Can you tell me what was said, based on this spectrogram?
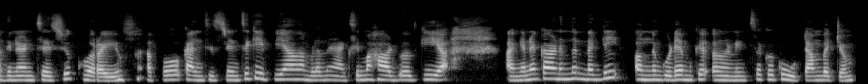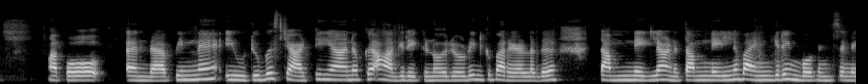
അതിനനുസരിച്ച് കുറയും. അപ്പോൾ കൺസിസ്റ്റൻസി കീപ്പ് ചെയ്യുക നമ്മൾ മാക്സിമം ഹാർഡ് വർക്ക് ചെയ്യുക അങ്ങനെ കാണുന്നുണ്ടെങ്കിൽ ഒന്നും കൂടി നമുക്ക് ഏർണിങ്സ് ഒക്കെ കൂട്ടാൻ പറ്റും. അപ്പോ എന്താ പിന്നെ യൂട്യൂബ് സ്റ്റാർട്ട് ചെയ്യാനൊക്കെ ആഗ്രഹിക്കുന്നവരോട് എനിക്ക് പറയാനുള്ളത് തമ്നെയിലാണ് തമ്നെയിലിന് ഭയങ്കര ഇമ്പോർട്ടൻസ് ഉണ്ട്.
